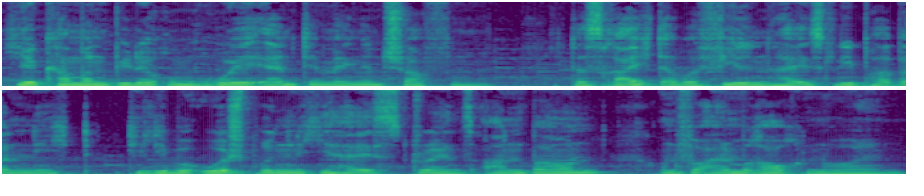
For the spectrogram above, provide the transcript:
Hier kann man wiederum hohe Erntemengen schaffen. Das reicht aber vielen Haze-Liebhabern nicht, die lieber ursprüngliche Haze-Strains anbauen und vor allem rauchen wollen.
